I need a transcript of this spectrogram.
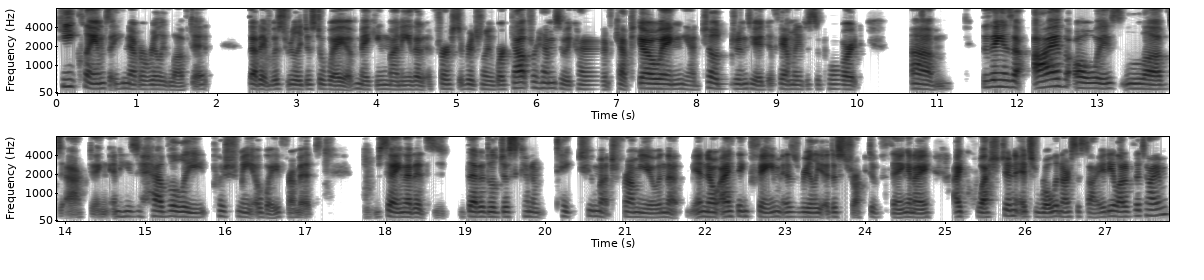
he claims that he never really loved it, that it was really just a way of making money that at first originally worked out for him, so he kind of kept going. He had children, he had a family to support. Um, the thing is that I've always loved acting, and he's heavily pushed me away from it, saying that it's that it'll just kind of take too much from you, and that you know I think fame is really a destructive thing, and I I question its role in our society a lot of the time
